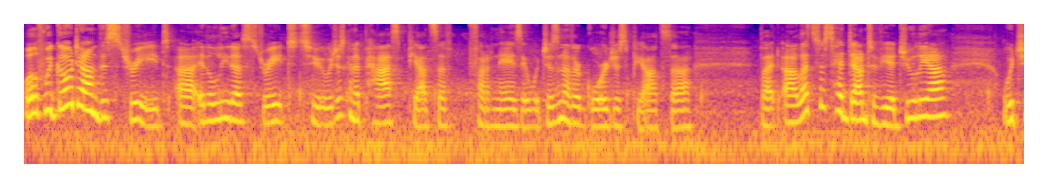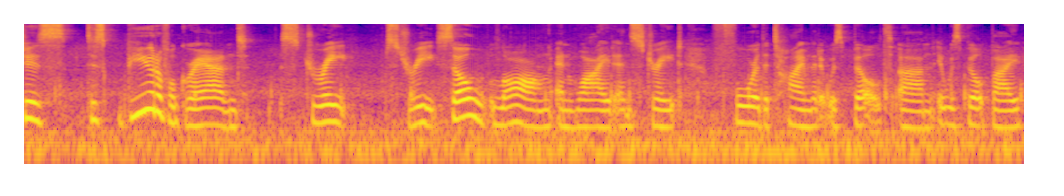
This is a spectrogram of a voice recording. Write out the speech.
Well, if we go down this street, uh, it'll lead us straight to, we're just going to pass Piazza Farnese, which is another gorgeous piazza. But uh, let's just head down to Via Giulia, which is this beautiful, grand, straight street, so long and wide and straight for the time that it was built. Um, it was built by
